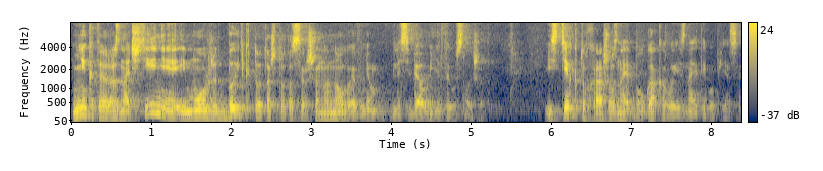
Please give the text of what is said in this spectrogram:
некоторое разночтение, и может быть кто-то что-то совершенно новое в нем для себя увидит и услышит из тех, кто хорошо знает Булгакова и знает его пьесы.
